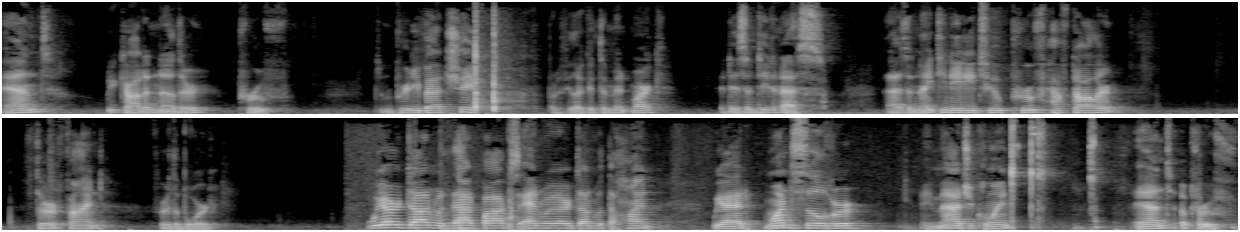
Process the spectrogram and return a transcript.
And we got another proof. It's in pretty bad shape. But if you look at the mint mark, it is indeed an S. That is a 1982 proof half dollar. Third find for the board. We are done with that box and we are done with the hunt. We had one silver, a magic coin, and a proof.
